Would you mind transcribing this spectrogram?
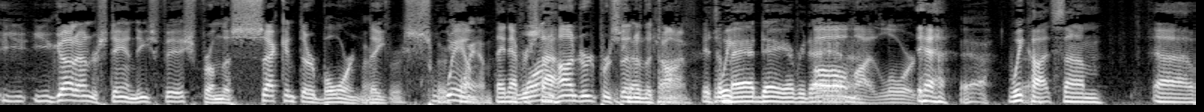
you, you got to understand these fish from the second they're born, they They're- they're swim. swim. They never stop. one hundred percent of the time. It's We- a bad day every day. Oh isn't it? my lord! yeah. Yeah. We caught some uh,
